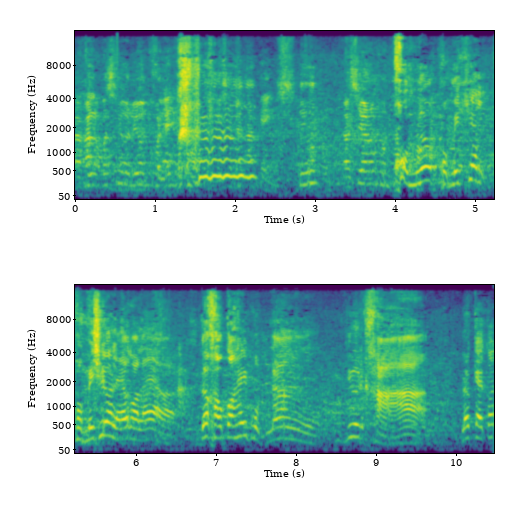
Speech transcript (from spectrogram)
แต่ว่าเราก็เชื่อเรื่องคนเล่นละครเก่งเราเชื่อเรื่องคนผมเลิกผมไม่เครียดผมไม่เชื่อแล้วตอนแรกอะแล้วเขาก็ให้ผมนั่งยืดขา แล้วแกก็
